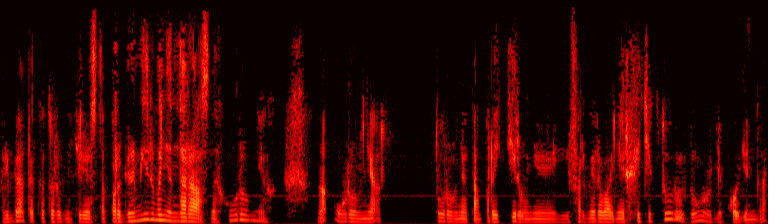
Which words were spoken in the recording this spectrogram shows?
Ребята, которым интересно программирование на разных уровнях, на уровне, от уровня там, проектирования и формирования архитектуры до уровня кодинга.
